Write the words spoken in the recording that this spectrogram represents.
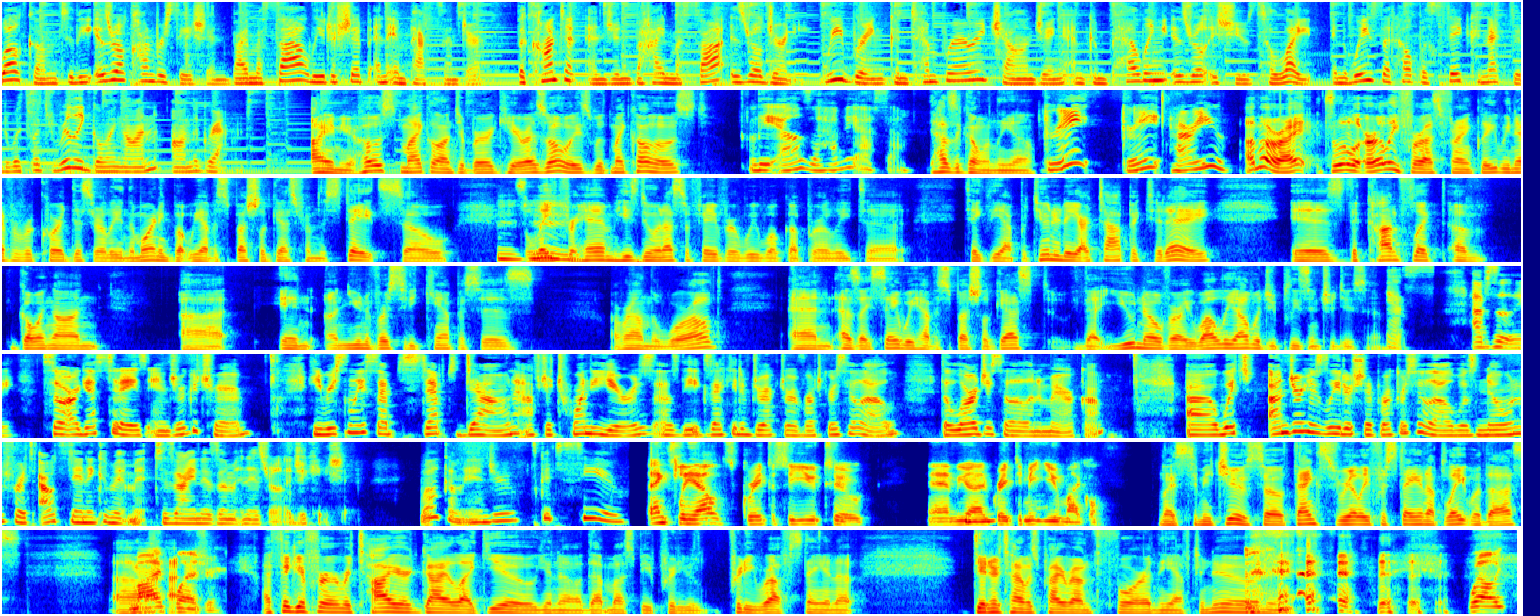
Welcome to the Israel Conversation by Masa Leadership and Impact Center, the content engine behind Masa Israel Journey. We bring contemporary, challenging, and compelling Israel issues to light in ways that help us stay connected with what's really going on on the ground. I am your host, Michael Unterberg, here as always with my co host, Liel Zahavi Asa. How's it going, Liel? Great. Great. How are you? I'm all right. It's a little early for us, frankly. We never record this early in the morning, but we have a special guest from the States. So mm-hmm. it's late for him. He's doing us a favor. We woke up early to take the opportunity. Our topic today is the conflict of going on uh, in on university campuses around the world and as I say, we have a special guest that you know very well, Liel. Would you please introduce him? Yes, absolutely. So, our guest today is Andrew Getraer. He recently stepped down after 20 years as the executive director of Rutgers Hillel, the largest Hillel in America, uh, which, under his leadership, Rutgers Hillel was known for its outstanding commitment to Zionism and Israel education. Welcome, Andrew. It's good to see you. Thanks, Liel. It's great to see you too. And yeah, mm-hmm. great to meet you, Michael. Nice to meet you. So, thanks really for staying up late with us. Uh, My pleasure. I, I, figure for a retired guy like you, you know, that must be pretty pretty rough staying up. Dinner time was probably around four in the afternoon. And... well,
